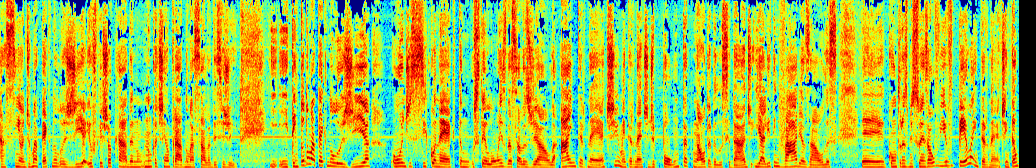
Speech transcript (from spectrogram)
assim, ó, de uma tecnologia. Eu fiquei chocada, nunca tinha entrado numa sala desse jeito. E, e tem toda uma tecnologia onde se conectam os telões das salas de aula à internet, uma internet de ponta, com alta velocidade, e ali tem várias aulas eh, com transmissões ao vivo pela internet. Então,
